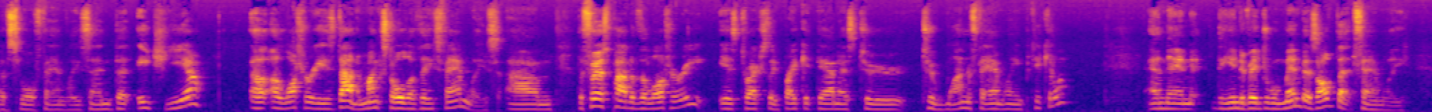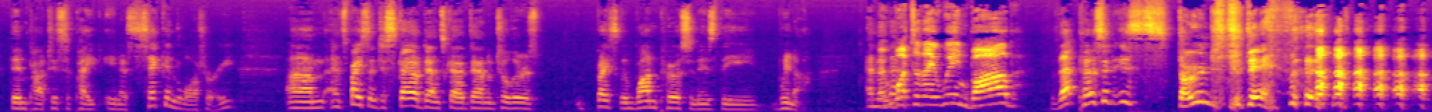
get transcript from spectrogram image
of small families, and that each year a, a lottery is done amongst all of these families. Um, the first part of the lottery is to actually break it down as to to one family in particular, and then the individual members of that family then participate in a second lottery, um, and it's basically just scaled down, scaled down until there is basically one person is the winner, and then And what do they win, Bob? That person is stoned to death.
